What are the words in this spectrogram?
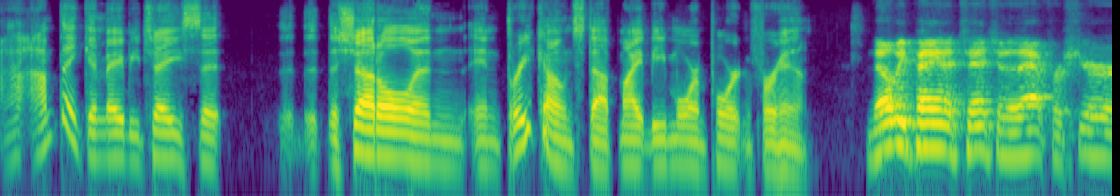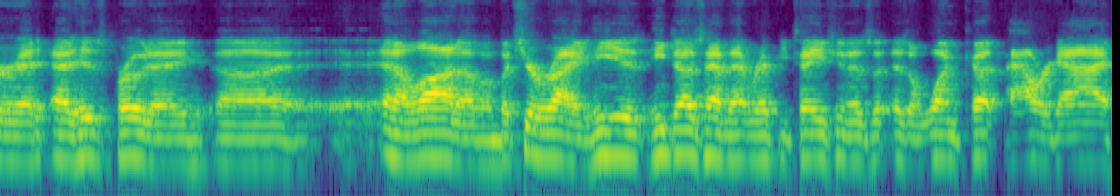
I, am thinking maybe Chase that the, the shuttle and and three cone stuff might be more important for him. They'll be paying attention to that for sure at, at his pro day, uh, and a lot of them. But you're right; he is he does have that reputation as a, as a one cut power guy.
